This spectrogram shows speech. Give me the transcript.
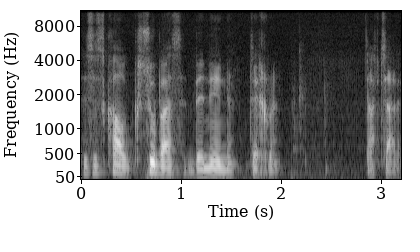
This is called ksubas benin tichrin. Daf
